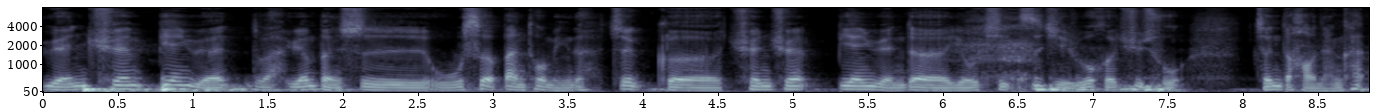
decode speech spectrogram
圆圈边缘，对吧？原本是无色半透明的，这个圈圈边缘的油漆自己如何去除？真的好难看。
